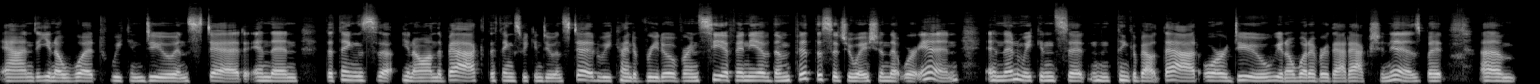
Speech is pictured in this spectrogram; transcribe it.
and you know what we can do instead. And then the things uh, you know on the back the things we can do instead we kind of read over and see if any of them fit the situation that we're in. And then we can sit and think about that or do you know whatever that action is. But um,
